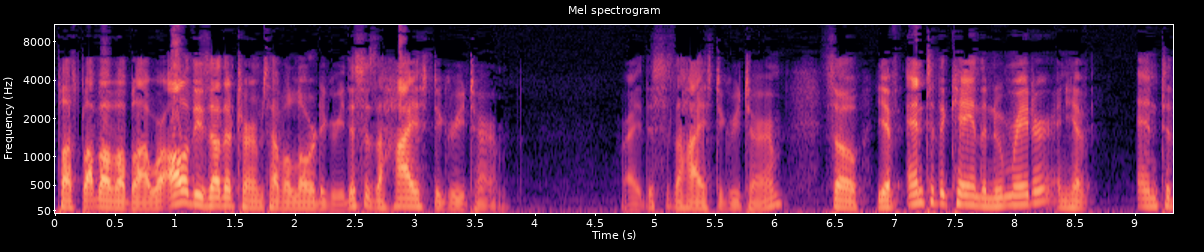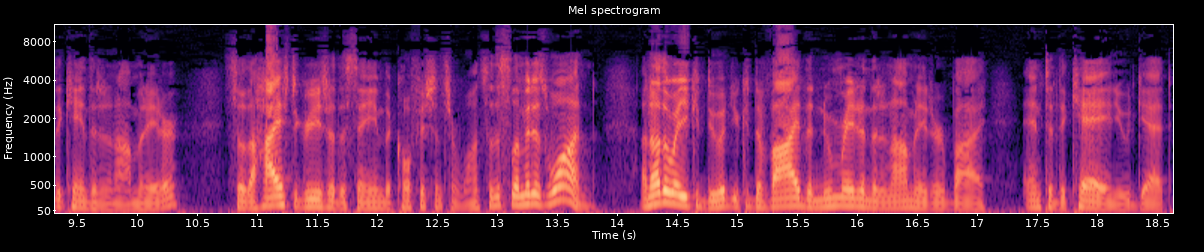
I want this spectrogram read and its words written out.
plus blah blah blah blah, where all of these other terms have a lower degree. This is the highest degree term. Right? This is the highest degree term. So you have n to the k in the numerator and you have n to the k in the denominator. So the highest degrees are the same, the coefficients are 1. So this limit is 1. Another way you could do it, you could divide the numerator and the denominator by n to the k and you would get,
